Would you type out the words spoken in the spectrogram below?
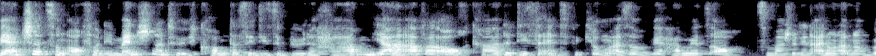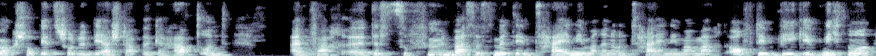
Wertschätzung auch von den Menschen natürlich kommt, dass sie diese Bühne haben, ja, aber auch gerade diese Entwicklung. Also wir haben jetzt auch zum Beispiel den einen oder anderen Workshop jetzt schon in der Staffel gehabt und einfach äh, das zu fühlen, was es mit den Teilnehmerinnen und Teilnehmern macht auf dem Weg. Eben nicht nur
